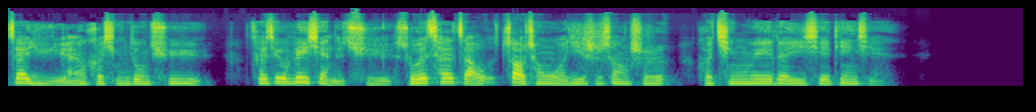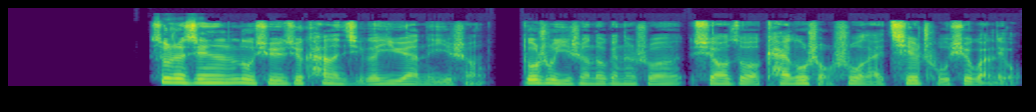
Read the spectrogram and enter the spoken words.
在语言和行动区域，在这个危险的区域，所以才造造成我意识丧失和轻微的一些癫痫。苏志新陆续去看了几个医院的医生。多数医生都跟他说需要做开颅手术来切除血管瘤，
